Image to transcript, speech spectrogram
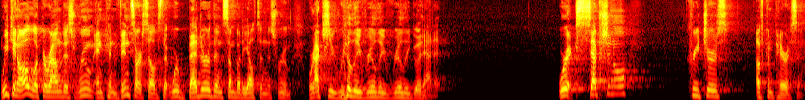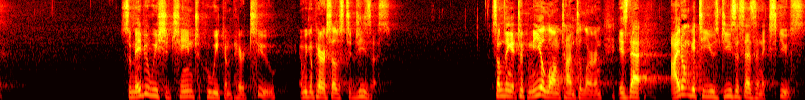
We can all look around this room and convince ourselves that we're better than somebody else in this room. We're actually really, really, really good at it. We're exceptional creatures of comparison. So maybe we should change who we compare to and we compare ourselves to Jesus. Something it took me a long time to learn is that I don't get to use Jesus as an excuse.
